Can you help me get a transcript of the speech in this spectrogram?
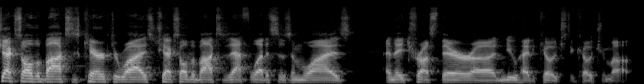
checks all the boxes character wise, checks all the boxes athleticism wise, and they trust their uh, new head coach to coach him up.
